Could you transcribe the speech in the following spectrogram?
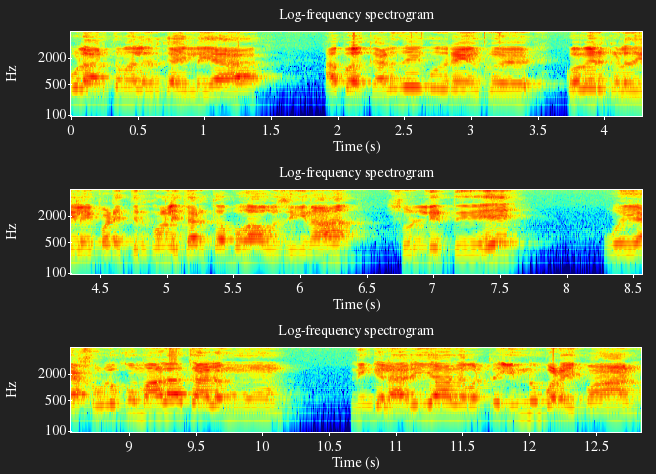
இவ்வளோ அர்த்தம் அதில் இருக்கா இல்லையா? அப்போ கழுதை குதிரை கு- கோவேறு கழுதைகளை படைத்திருக்கோம். இல்லை தற்கப்புகா உசினா சொல்லிட்டு யஹ்லுக்கும் மாலா தாளமும் நீங்கள் அறியாதவற்றை இன்னும் படைப்பான்.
